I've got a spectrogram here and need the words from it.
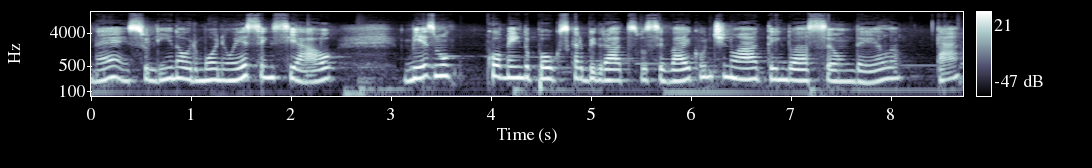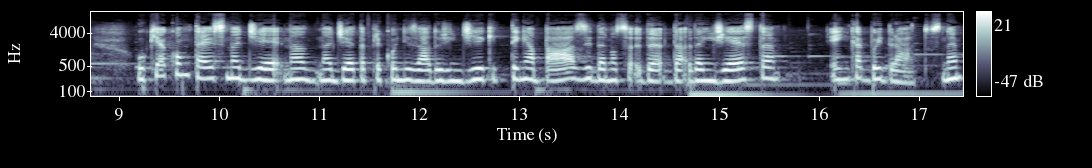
né? Insulina, hormônio essencial. Mesmo comendo poucos carboidratos, você vai continuar tendo a ação dela, tá? O que acontece na dieta, na, na dieta preconizada hoje em dia, que tem a base da, nossa, da, da, da ingesta em carboidratos, né?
